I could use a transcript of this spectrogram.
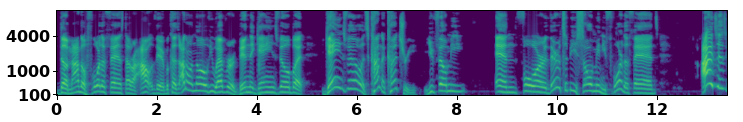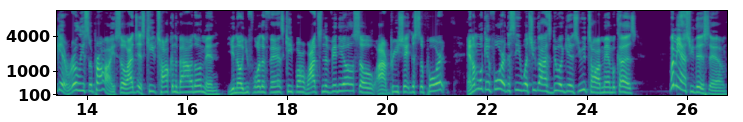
the amount of Florida fans that are out there because I don't know if you ever been to Gainesville, but Gainesville is kind of country. You feel me? And for there to be so many Florida fans, I just get really surprised. So I just keep talking about them, and you know, you Florida fans keep on watching the video. So I appreciate the support, and I'm looking forward to see what you guys do against Utah, man. Because let me ask you this, Sam:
